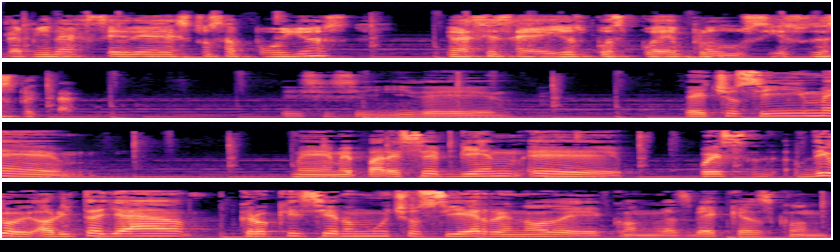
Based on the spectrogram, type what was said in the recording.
También accede a estos apoyos. Gracias a ellos, pues puede producir sus espectáculos. Sí, sí, sí. Y de. De hecho, sí me. Me, parece bien. Eh, pues, digo, ahorita ya creo que hicieron mucho cierre, ¿no? De, con las becas, con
